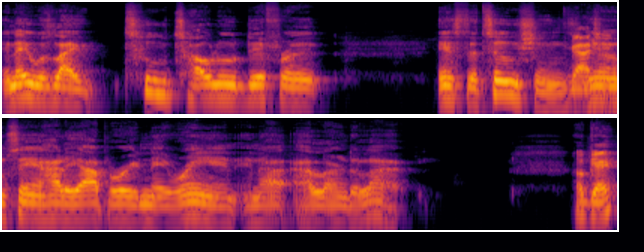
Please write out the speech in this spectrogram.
And they was like two total different institutions. Gotcha. You know what I'm saying? How they operate and they ran, and I, I learned a lot. Okay.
